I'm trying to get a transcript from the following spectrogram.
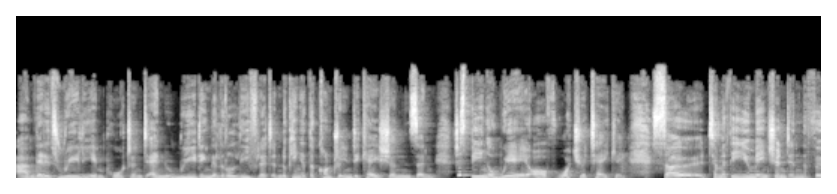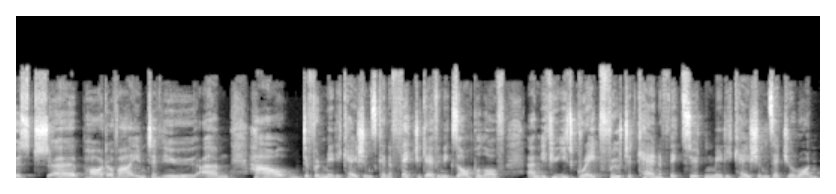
um, that it's really important and reading the little leaflet and looking at the contraindications and just being aware of what you're taking. So, Timothy, you mentioned in the first uh, part of our interview um, how different medications can affect. You gave an example of um, if you eat grapefruit, it can affect certain medications that you're on.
